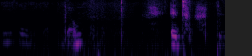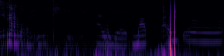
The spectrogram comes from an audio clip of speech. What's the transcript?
please go watch that video. It's dinner morning tea. I read my Bible.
